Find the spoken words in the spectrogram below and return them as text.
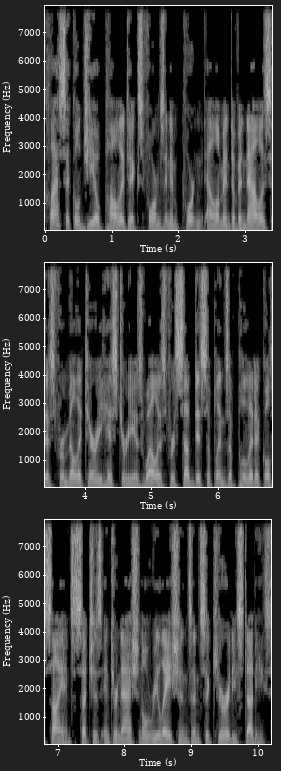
Classical geopolitics forms an important element of analysis for military history as well as for subdisciplines of political science such as international relations and security studies.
